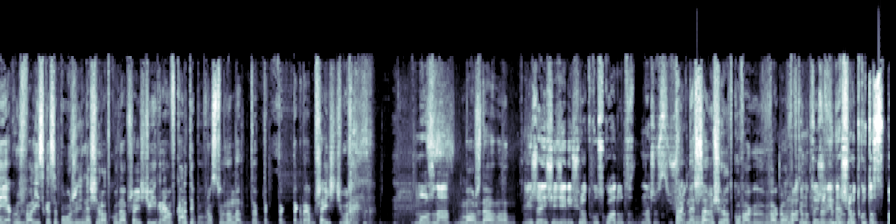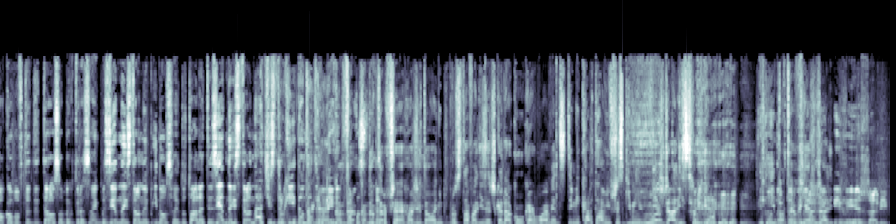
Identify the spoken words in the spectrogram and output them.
i jakąś walizkę sobie położyli na środku na przejściu i grają w karty po prostu, no na, tak, tak, tak, tak na przejściu. Można. Można, no. Jeżeli siedzieli w środku składu, to znaczy w środku... Tak, na samym środku wa wagonu. Wa- no to jeżeli na środku, to spoko, bo wtedy te osoby, które są jakby z jednej strony idą sobie do toalety z jednej strony, a ci z drugiej idą do Tak, drugiej. jak konduktor, konduktor przechodzi, to oni po prostu ta walizeczka na kółkach była, więc tymi kartami wszystkimi wjeżdżali sobie i potem wyjeżdżali. I wyjeżdżali.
